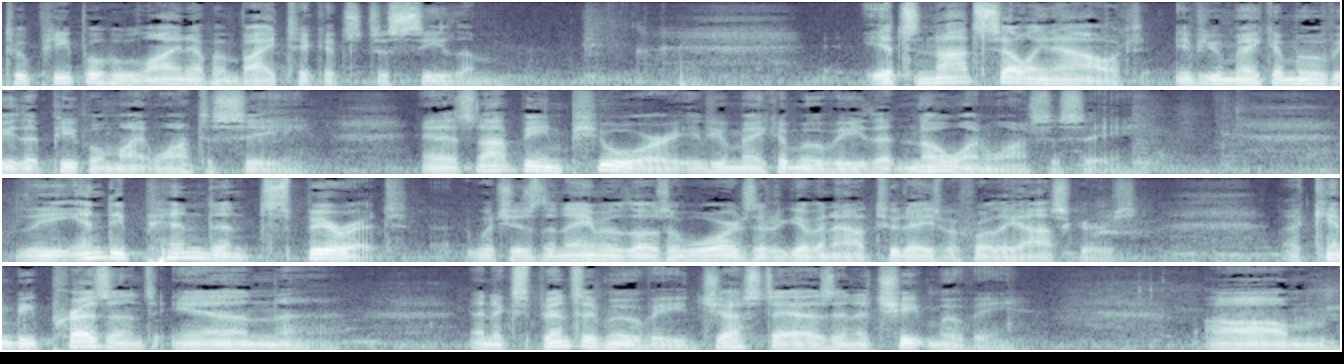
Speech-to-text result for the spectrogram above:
to people who line up and buy tickets to see them. It's not selling out if you make a movie that people might want to see. And it's not being pure if you make a movie that no one wants to see the independent spirit, which is the name of those awards that are given out two days before the Oscars, uh, can be present in an expensive movie just as in a cheap movie. Um,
